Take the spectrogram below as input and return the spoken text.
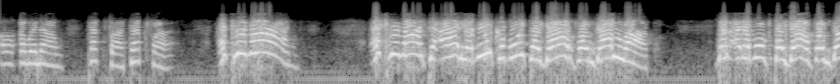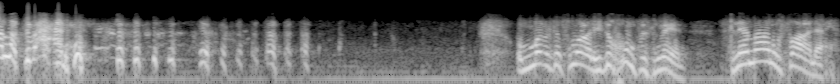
أولاو تكفى تكفى. اسلمان اسلمان تعال يا بيك أبوي تلقاه فمقلط قال أنا أبوك تلقاه فمقلط تبعحني أم القصمان يدخون في اسمين سليمان وصالح.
